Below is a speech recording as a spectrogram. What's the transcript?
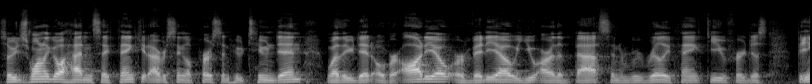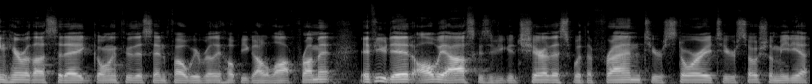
So we just want to go ahead and say thank you to every single person who tuned in, whether you did over audio or video. You are the best, and we really thank you for just being here with us today, going through this info. We really hope you got a lot from it. If you did, all we ask is if you could share this with a friend, to your story, to your social media,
